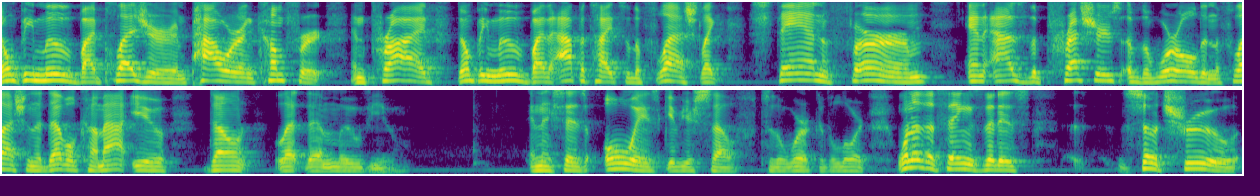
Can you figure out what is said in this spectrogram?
Don't be moved by pleasure and power and comfort and pride. Don't be moved by the appetites of the flesh. Like, stand firm and as the pressures of the world and the flesh and the devil come at you, don't let them move you. And he says, always give yourself to the work of the Lord. One of the things that is so true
